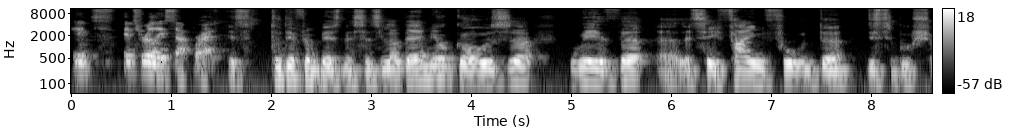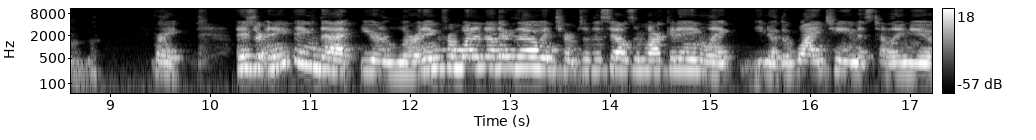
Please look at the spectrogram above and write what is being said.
it's it's really separate. It's two different businesses. Laudemio goes uh, with, uh, let's say, fine food uh, distribution Right. Is there anything that you're learning from one another though in terms of the sales and marketing? Like, you know, the wine team is telling you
